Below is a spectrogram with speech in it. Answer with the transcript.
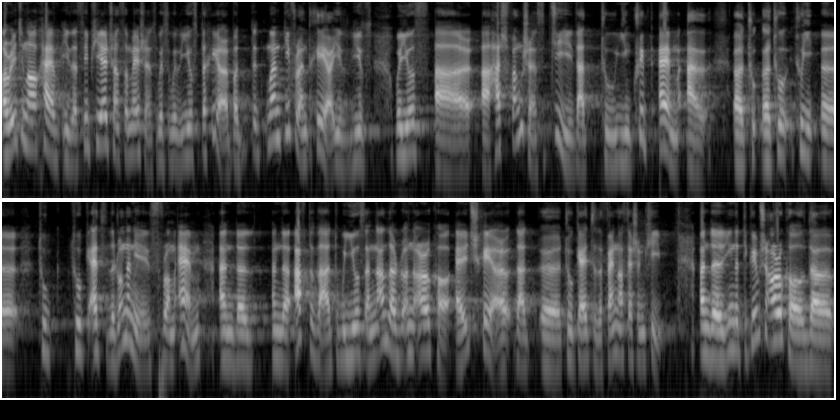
originally have is the CPA transformations which we used here, but the one different here is use, we use uh, uh, hash functions G that to encrypt M uh, uh, to, uh, to, to, to, to get the randomness from M, and and after that, we use another run oracle H here that, uh, to get the final session key. And uh, in the decryption oracle, the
